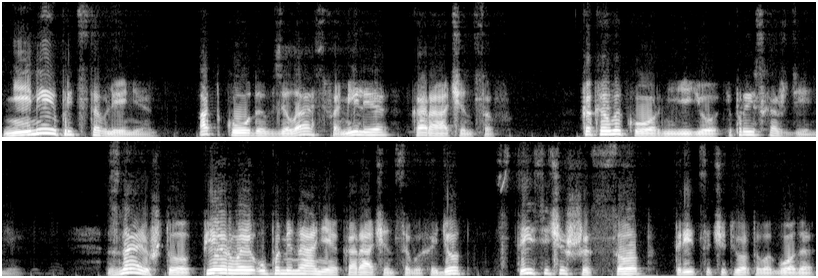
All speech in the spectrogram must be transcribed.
Не имею представления, откуда взялась фамилия Караченцев, каковы корни ее и происхождение. Знаю, что первое упоминание Караченцевых идет с 1634 года.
